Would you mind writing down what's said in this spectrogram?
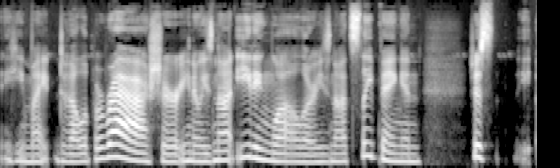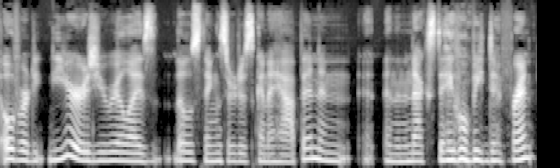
he might develop a rash, or, you know, he's not eating well, or he's not sleeping. And just over years you realize those things are just going to happen and and the next day will be different.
